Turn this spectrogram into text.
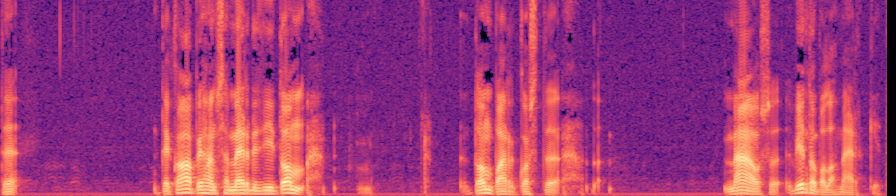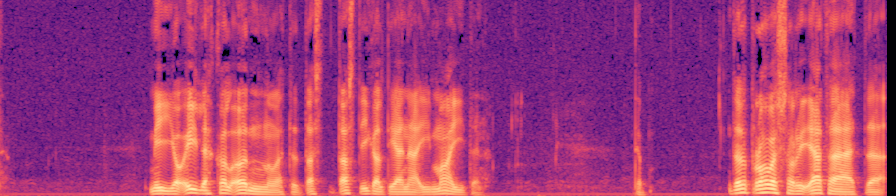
Te, te kaapihansa merditi tom, tom parkosta mä os vientopalohmärkit. Mi jo ei lehkal annu, että tästä täst ikalti enää ei maiten. Tätä professori jätää, että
